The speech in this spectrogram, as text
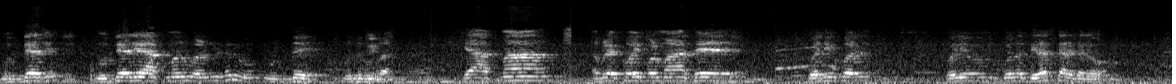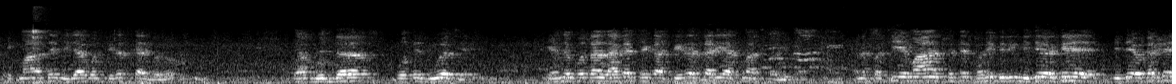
બુદ્ધે જે આત્માનું વર્ણન કર્યું, બુદ્ધે, બુદ્ધ ભગવાન. કે આત્મા આપણે કોઈ પણ માણસે કોઈની ઉપર, કોઈની કોઈનો તિરસ્કાર કર્યો, એક માણસે બીજા ઉપર તિરસ્કાર કર્યો ત્યાં બુદ્ધ પોતે જુએ છે. એને પોતાને લાગે છે કે આ તિરસ્કારી આત્મા છે. અને પછી એ માણસ છે તે ફરી બીજી બીજે વખતે બીજે વખતે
